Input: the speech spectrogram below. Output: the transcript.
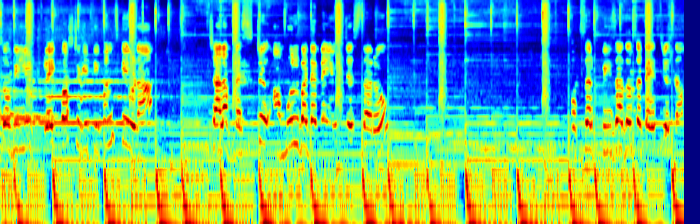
సో వీళ్ళు బ్రేక్ఫాస్ట్కి టిఫిన్స్కి కూడా చాలా బెస్ట్ అమూల్ బటర్ నే యూజ్ చేస్తారు. ఒకసారి పిజ్జా దోశ టేస్ట్ చేద్దాం.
